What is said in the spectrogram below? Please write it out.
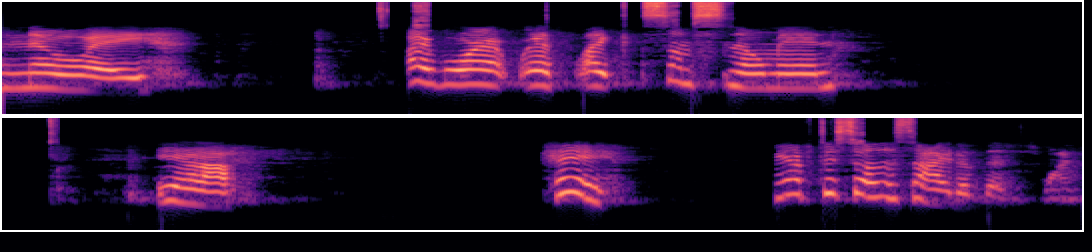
no way I wore it with like some snowmen. Yeah. Okay. We have to sew the side of this one.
